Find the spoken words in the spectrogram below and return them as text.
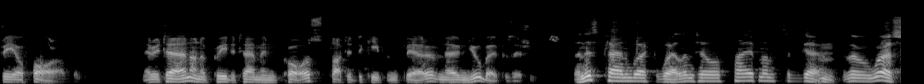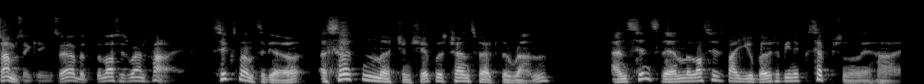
three or four of them. They return on a predetermined course plotted to keep them clear of known U-boat positions. And this plan worked well until five months ago. Hmm. There were some sinkings, sir, but the losses weren't high. Six months ago, a certain merchant ship was transferred to the run, and since then the losses by U-boat have been exceptionally high.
